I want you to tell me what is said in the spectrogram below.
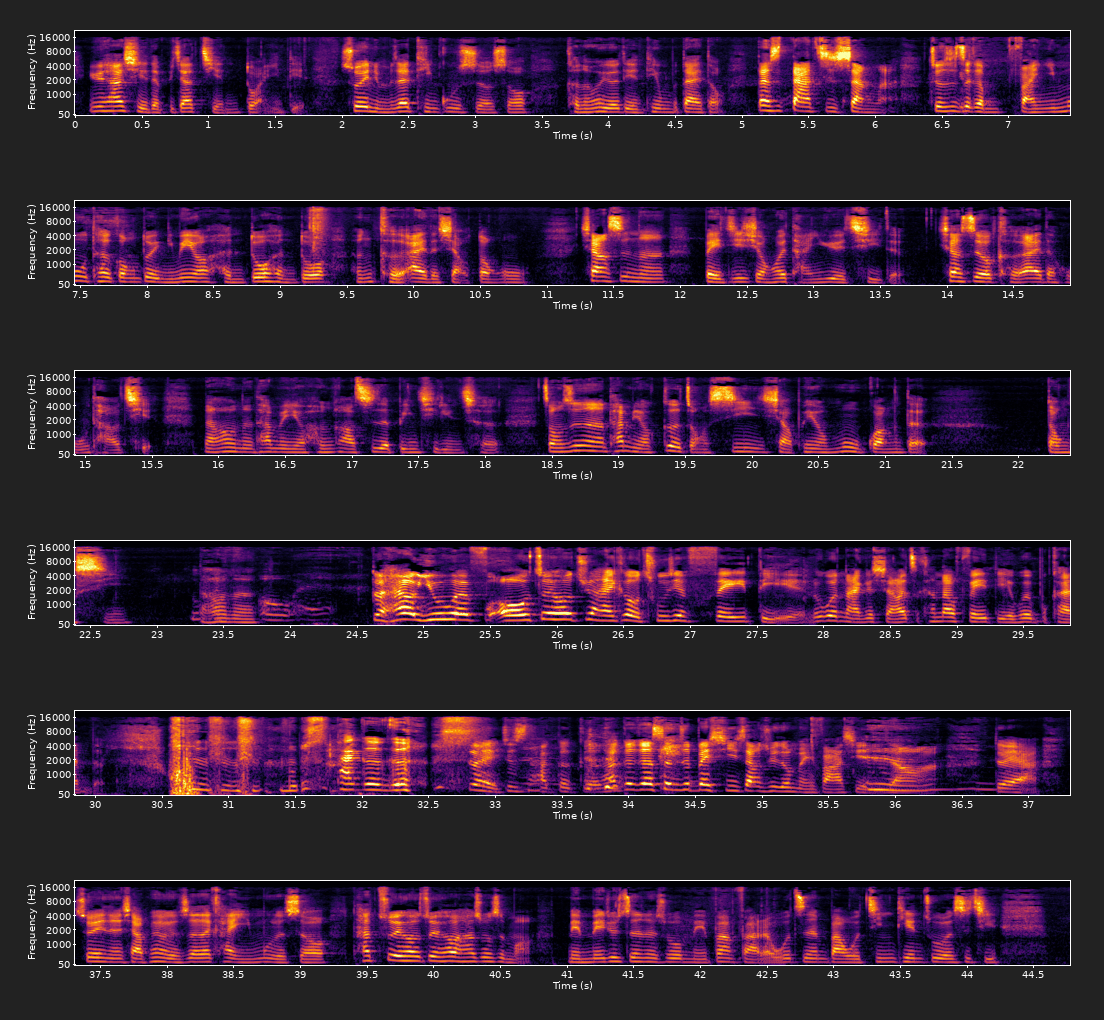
因为它写的比较简短一点，所以你们在听故事的时候可能会有点听不太懂。但是大致上啦，就是这个反银幕特工队里面有很多很多很可爱的小动物，像是呢北极熊会弹乐器的，像是有可爱的胡桃钳，然后呢他们有很好吃的冰淇淋车。总之呢，他们有各种吸引小朋友目光的东西。然后呢，对，还有 UFO，最后居然还给我出现飞碟。如果哪个小孩子看到飞碟会不看的？他哥哥对，就是他哥哥，他哥哥甚至被吸上去都没发现，你知道吗？对啊，所以呢，小朋友有时候在看荧幕的时候，他最后最后他说什么？妹妹就真的说没办法了，我只能把我今天做的事情，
